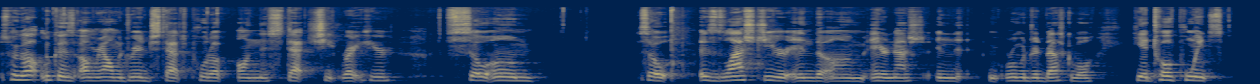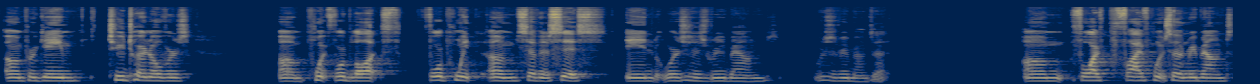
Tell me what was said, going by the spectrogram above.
So I got Luca's um Real Madrid stats pulled up on this stat sheet right here. So um, so is last year in the um international in Real Madrid basketball, he had 12 points um per game, two turnovers, um 0.4 blocks, 4.7 um, assists, and where's his rebounds? Where's his rebounds at? Um, five 5.7 rebounds.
